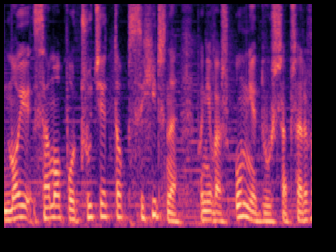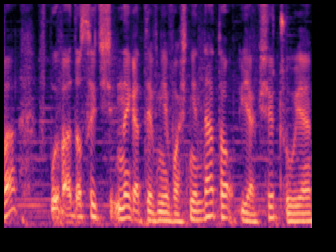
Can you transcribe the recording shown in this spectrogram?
moje samopoczucie to psychiczne, ponieważ u mnie dłuższa przerwa wpływa dosyć negatywnie właśnie na to, jak się czuję.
